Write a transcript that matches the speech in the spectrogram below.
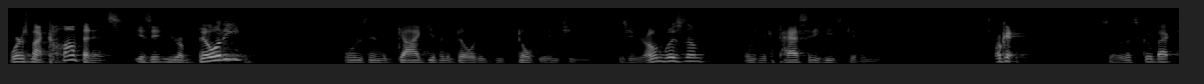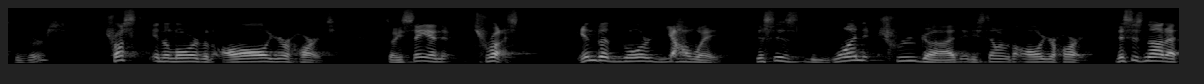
where's my confidence? Is it in your ability or is it in the God given ability that He's built into you? Is it your own wisdom or is it the capacity He's given you? Okay, so let's go back to the verse. Trust in the Lord with all your heart. So he's saying, trust in the Lord Yahweh. This is the one true God, and he's telling it with all your heart. This is not a,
